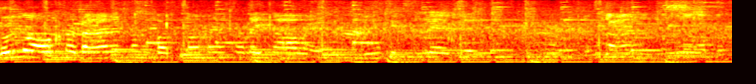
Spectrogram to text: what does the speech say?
Doon ako sa daanan ng bag mamaya sa Rainawe. Yung 6 level. Yung daanan ng mga bag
